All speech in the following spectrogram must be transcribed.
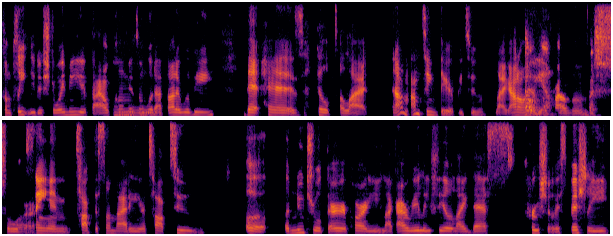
completely destroy me if the outcome mm-hmm. isn't what i thought it would be that has helped a lot. And I'm I'm team therapy too. Like I don't oh, have yeah, no problem for sure saying talk to somebody or talk to a a neutral third party. Like I really feel like that's crucial, especially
